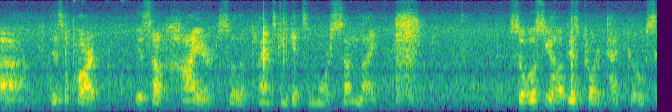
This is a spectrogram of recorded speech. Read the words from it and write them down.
uh, this part is up higher so the plants can get some more sunlight so we'll see how this prototype goes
